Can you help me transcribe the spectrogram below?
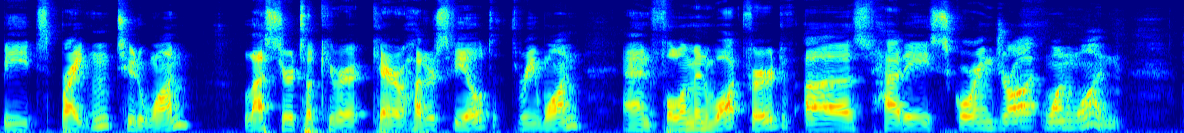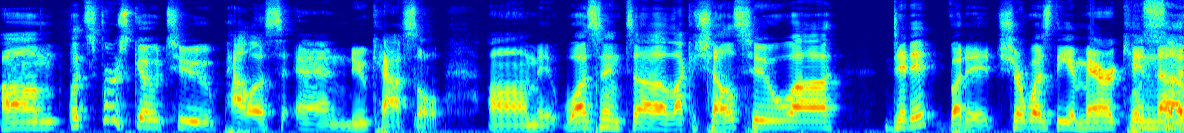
beats Brighton 2 1. Leicester took care of Huddersfield 3 1. And Fulham and Watford uh, had a scoring draw at 1 1. Um, let's first go to Palace and Newcastle. Um, it wasn't uh, who uh, did it, but it sure was the American uh.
